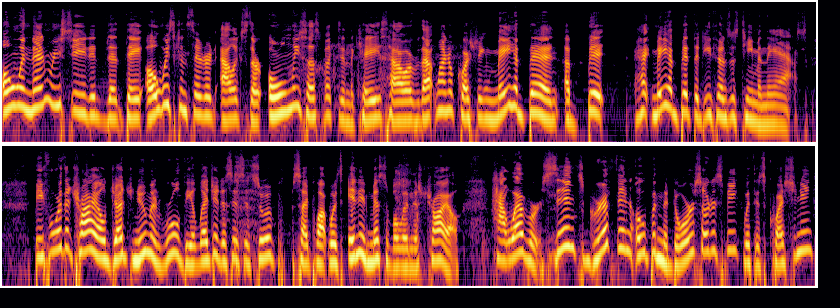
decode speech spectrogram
Owen then restated that they always considered Alex their only suspect in the case. However, that line of questioning may have been a bit may have bit the defense's team in the ass. Before the trial, Judge Newman ruled the alleged assisted suicide plot was inadmissible in this trial. However, since Griffin opened the door, so to speak, with his questioning,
